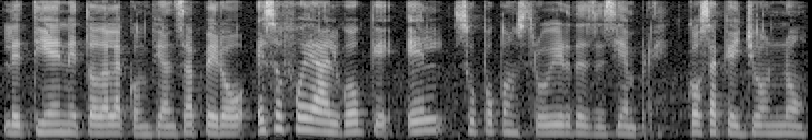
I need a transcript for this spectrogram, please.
le tiene toda la confianza, pero eso fue algo que él supo construir desde siempre, cosa que yo no,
